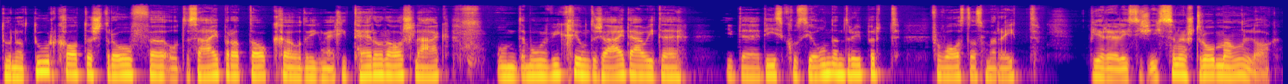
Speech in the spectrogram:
durch Naturkatastrophen oder Cyberattacken oder irgendwelche Terroranschläge. Und da muss man wirklich unterscheiden, auch in der, in der Diskussion darüber, von was das man redet. Wie realistisch ist so eine Strommangellage?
